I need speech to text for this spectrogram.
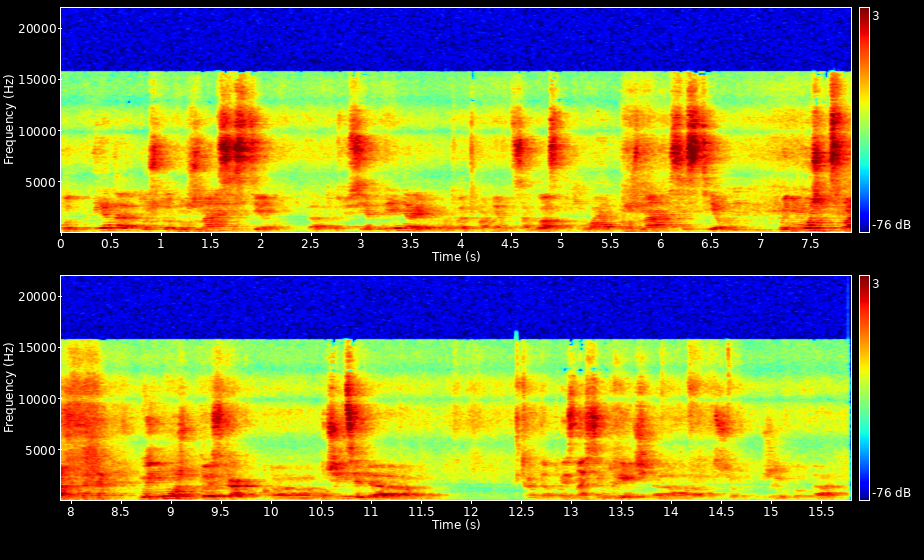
Вот это то, что нужна система. Да? То есть все тренеры вот в этот момент согласно кивают, нужна система. Мы не можем с вами, да? мы не можем, то есть как э, учитель э, когда произносил речь, э, еще жив был, да,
